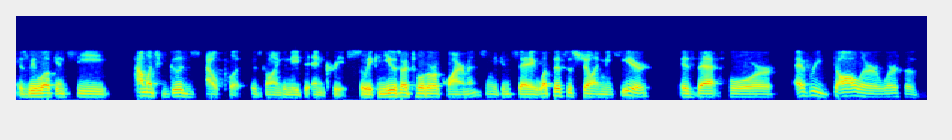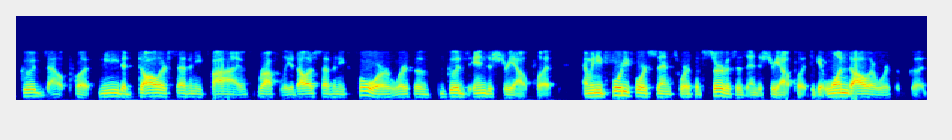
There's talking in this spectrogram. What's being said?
is we look and see how much goods output is going to need to increase. So we can use our total requirements and we can say what this is showing me here is that for every dollar worth of goods output, we need a dollar seventy-five, roughly a dollar seventy-four worth of goods industry output, and we need forty-four cents worth of services industry output to get one dollar worth of goods.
